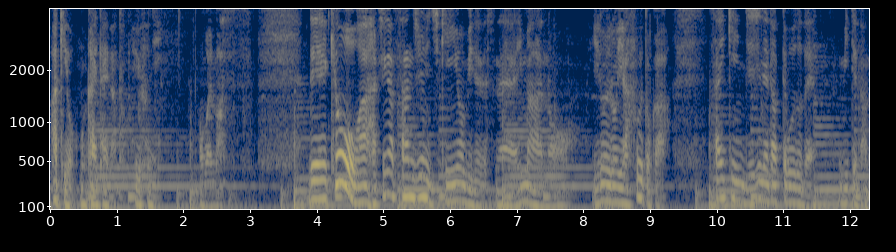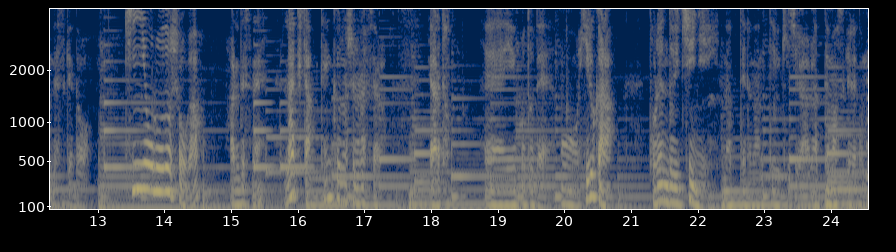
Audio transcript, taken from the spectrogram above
秋を迎えたいなというふうに思います。で今日は8月30日金曜日でですね今あのいろいろヤフーとか最近時事ネタってことで見てたんですけど金曜ロードショーがあれですね「ラピュタ天空の城ラピュタ」がやると、えー、いうことでもう昼からトレンド1位になってるなんていう記事が上がってますけれども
